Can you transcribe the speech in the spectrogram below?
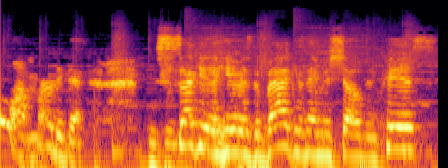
Oh, I murdered that. Mm-hmm. Second, here is the bag. His name is Sheldon Pearce.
